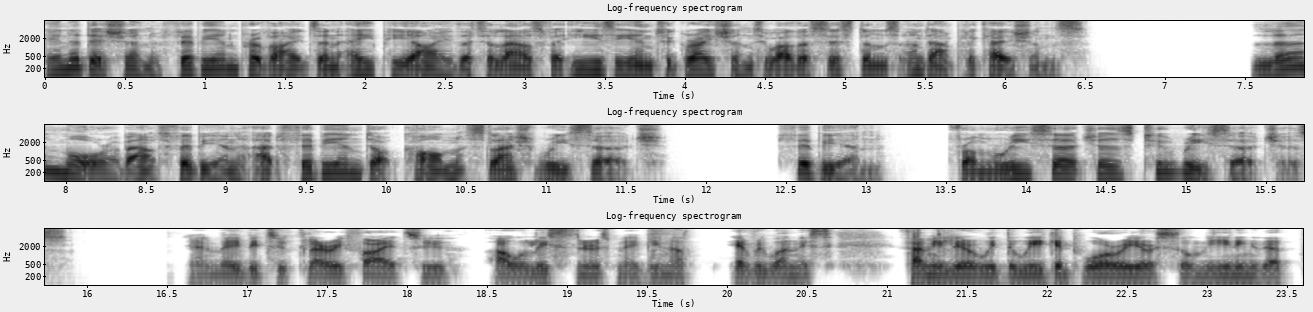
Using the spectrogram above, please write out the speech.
In addition, Fibion provides an API that allows for easy integration to other systems and applications. Learn more about Fibion at fibion.com/research. Fibion from researchers to researchers. And maybe to clarify to our listeners, maybe not everyone is familiar with the weekend warrior, so meaning that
